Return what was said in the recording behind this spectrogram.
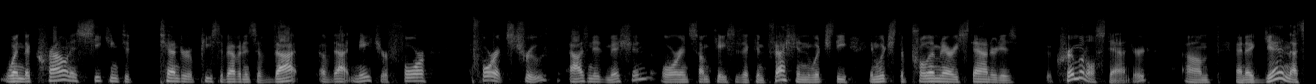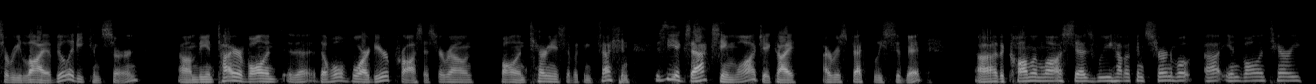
when the Crown is seeking to tender a piece of evidence of that of that nature for for its truth as an admission, or in some cases a confession, which the in which the preliminary standard is a criminal standard, um, and again that's a reliability concern. Um, the entire volun- the, the whole voir dire process around voluntariness of a confession is the exact same logic. I I respectfully submit. Uh, the common law says we have a concern about uh, involuntary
